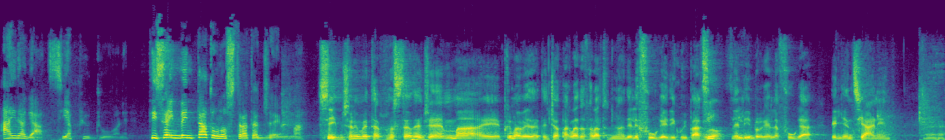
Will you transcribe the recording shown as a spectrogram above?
ai ragazzi, a più giovani. Ti sei inventato uno stratagemma. Sì, mi sono inventato uno stratagemma e prima avete già parlato tra l'altro di una delle fughe di cui parlo sì, nel sì. libro che è la fuga degli anziani. Eh.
